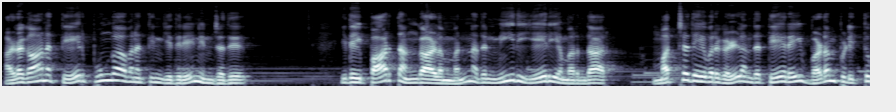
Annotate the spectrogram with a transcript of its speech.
அழகான தேர் பூங்காவனத்தின் எதிரே நின்றது. இதை பார்த்த அங்காளம்மன் அதன் மீது ஏறி அமர்ந்தார். மற்ற தேவர்கள் அந்த தேரை வடம் பிடித்து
